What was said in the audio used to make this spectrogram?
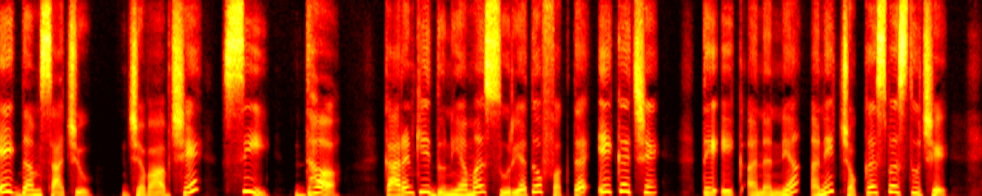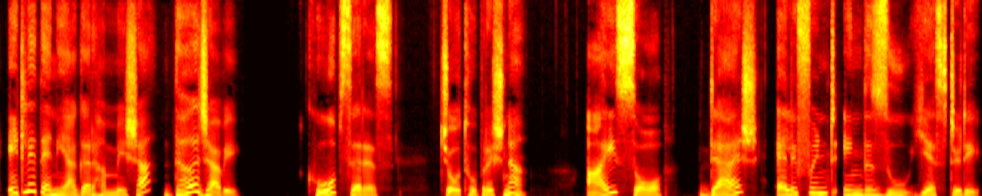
એકદમ સાચું. જવાબ છે સી, ધ. કારણ કે દુનિયામાં સૂર્ય તો ફક્ત એક જ છે. તે એક અનન્ય અને ચોક્કસ વસ્તુ છે. એટલે તેની આગળ હંમેશા ધ જ આવે. ખૂબ સરસ. ચોથો પ્રશ્ન I saw dash elephant in the zoo yesterday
